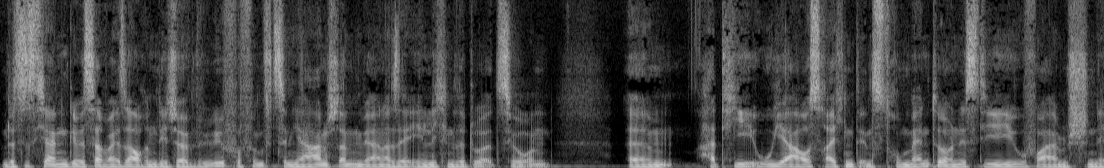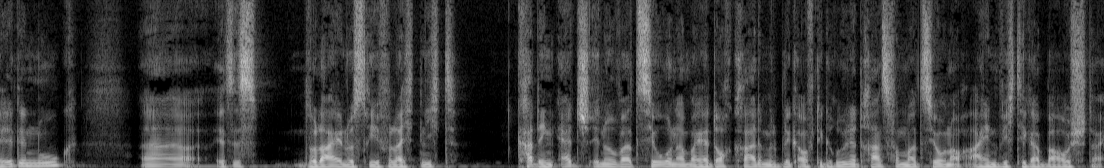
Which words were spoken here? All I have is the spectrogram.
Und das ist ja in gewisser Weise auch ein Déjà-vu. Vor 15 Jahren standen wir in einer sehr ähnlichen Situation. Ähm, hat die EU ja ausreichend Instrumente und ist die EU vor allem schnell genug? Äh, es ist Solarindustrie vielleicht nicht Cutting-Edge-Innovation, aber ja doch gerade mit Blick auf die grüne Transformation auch ein wichtiger Baustein.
